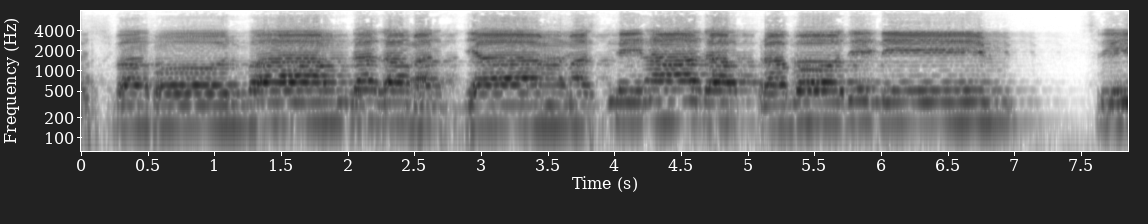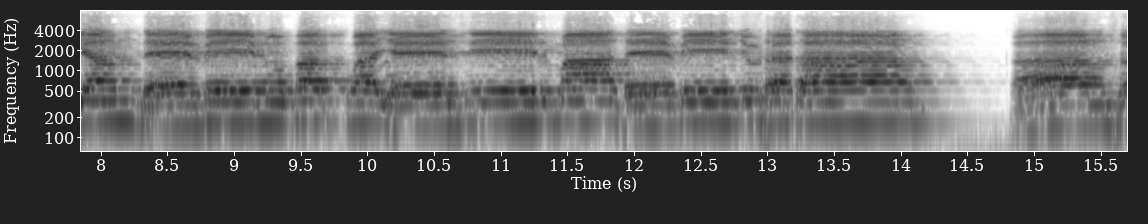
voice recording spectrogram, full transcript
अश्वपूर्वाम् गतमद्याम् अस्मिनादप्रबोधिनीम्। श्रियम् देवीमुपक्वये शीर्मा देवी जुषताम् कांसोऽस्मिताम्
